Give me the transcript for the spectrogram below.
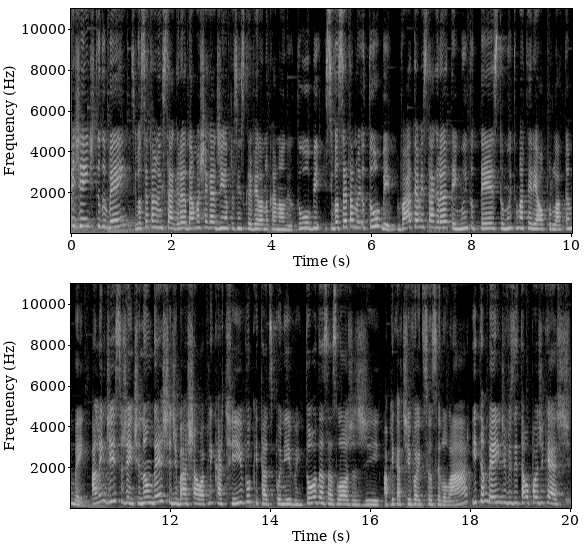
Oi, gente, tudo bem? Se você tá no Instagram, dá uma chegadinha para se inscrever lá no canal do YouTube. E se você tá no YouTube, vai até o Instagram, tem muito texto, muito material por lá também. Além disso, gente, não deixe de baixar o aplicativo que está disponível em todas as lojas de aplicativo aí do seu celular e também de visitar o podcast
